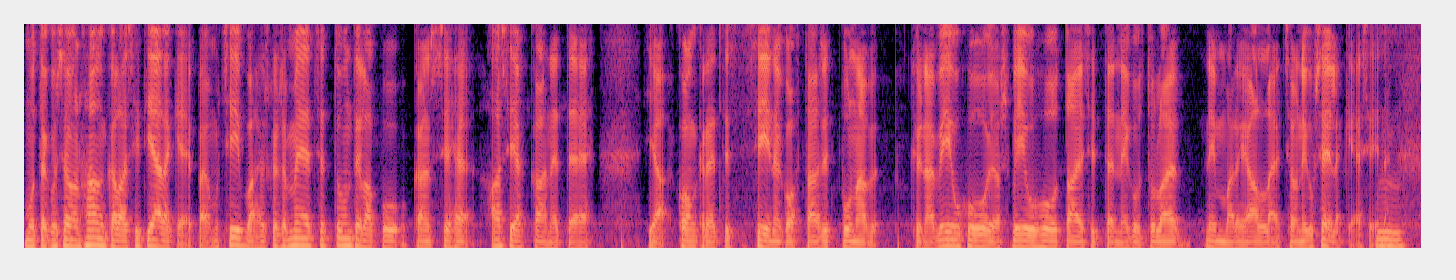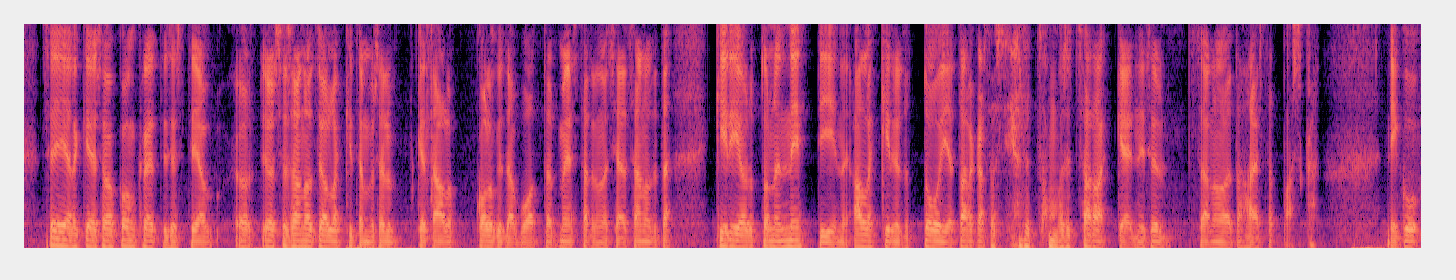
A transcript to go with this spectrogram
mutta kun se on hankala sitten jälkeenpäin. Mutta siinä vaiheessa, kun sä meet se tuntilapu kanssa siihen asiakkaan eteen ja konkreettisesti siinä kohtaa sitten punakynä viuhuu, jos viuhuu tai sitten niinku tulee nimmari alle, että se on niinku selkeä siinä. Mm. Sen jälkeen se on konkreettisesti ja jos sä sanot jollekin tämmöiselle, ketä on ollut 30 vuotta mestarina siellä, sanot, että kirjaudu tuonne nettiin, allekirjoita toi ja tarkasta sieltä tuommoiset sarakkeet, niin se sanoo, että haista paska niin kuin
